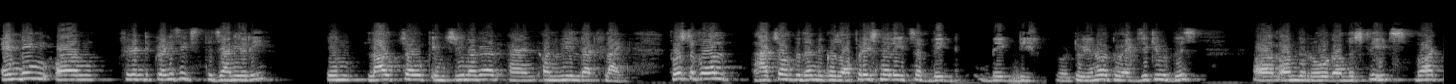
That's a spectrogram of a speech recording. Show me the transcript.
ending on 26th January in Lal Chowk in Srinagar and unveil that flag. First of all, hats off to them because operationally it's a big, big deal to, you know, to execute this on, on the road, on the streets, but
